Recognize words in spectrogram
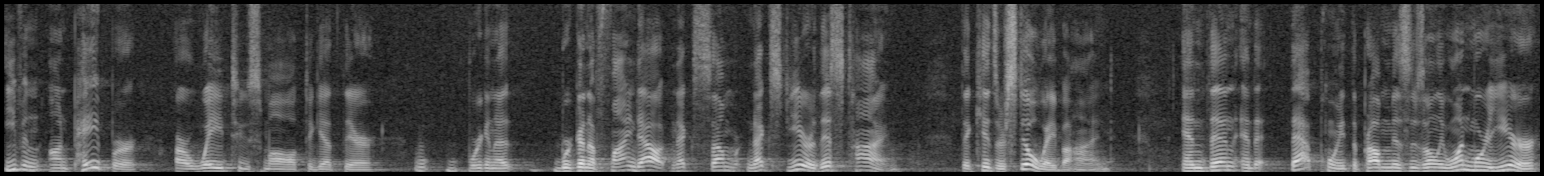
even on paper are way too small to get there, we're gonna, we're gonna find out next summer, next year, this time, that kids are still way behind. And then, and at that point, the problem is there's only one more year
